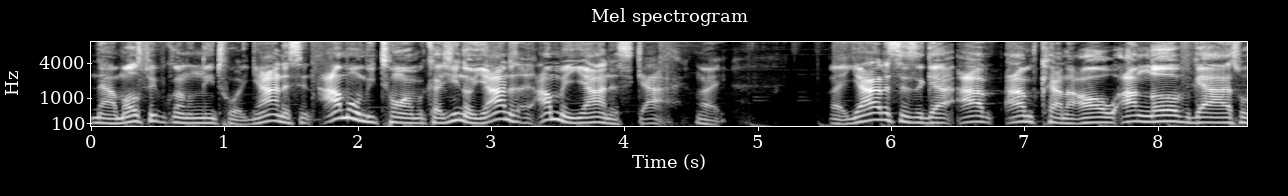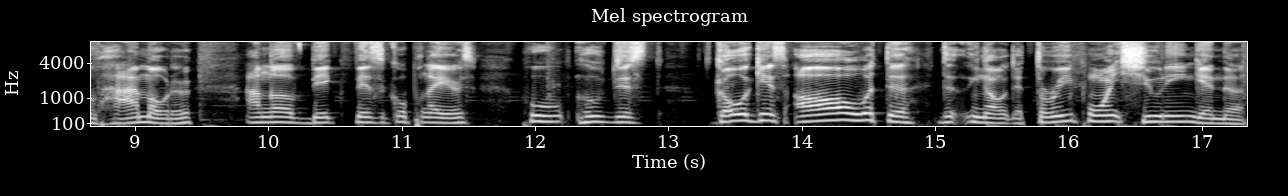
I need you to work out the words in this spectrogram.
Now, most people are gonna lean toward Giannis, and I'm gonna be torn because you know Giannis. I'm a Giannis guy. Like, like Giannis is a guy. I'm I'm kind of all. I love guys with high motor. I love big physical players who who just go against all with the, the you know the three point shooting and the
